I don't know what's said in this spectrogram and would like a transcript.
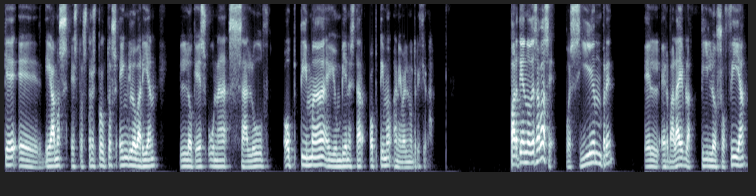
que eh, digamos estos tres productos englobarían lo que es una salud óptima y un bienestar óptimo a nivel nutricional. Partiendo de esa base, pues siempre el Herbalife, la filosofía,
